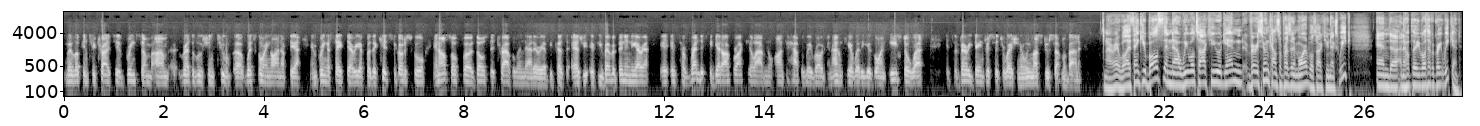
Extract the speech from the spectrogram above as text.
We're looking to try to bring some um, resolution to uh, what's going on up there and bring a safe area for the kids to go to school and also for those that travel in that area. Because as you, if you've ever been in the area, it, it's horrendous to get off Rock Hill Avenue onto Hathaway Road, and I don't care whether you're going east or west. It's a very dangerous situation, and we must do something about it. All right. Well, I thank you both, and uh, we will talk to you again very soon, Council President Morad. We'll talk to you next week, and uh, and I hope that you both have a great weekend.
